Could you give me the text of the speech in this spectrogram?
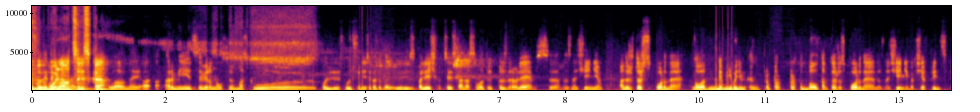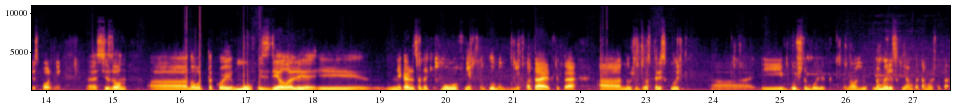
футбольного это главный, ЦСКА. Главный армеец вернулся в Москву, э, пользуясь случаем. Если кто-то из болельщиков ЦСКА нас смотрит, поздравляем с назначением. Оно же тоже спорное. Ну ладно, мы не будем как бы про, про, про футбол, там тоже спорное назначение, вообще в принципе спорный э, сезон. А, но вот такой мув сделали, и мне кажется, таких мувов некоторым клубам не хватает, когда а, нужно просто рискнуть, а, и будь что будет. Но, но мы рискнем, потому что так,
